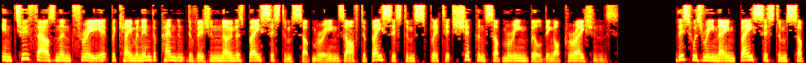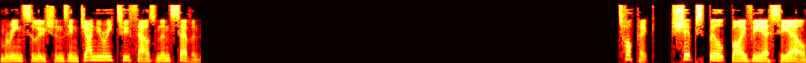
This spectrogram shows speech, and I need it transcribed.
In 2003 it became an independent division known as BAE Systems Submarines after BAE Systems split its ship and submarine building operations. This was renamed BAE Systems Submarine Solutions in January 2007. Topic: Ships built by VSEL.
